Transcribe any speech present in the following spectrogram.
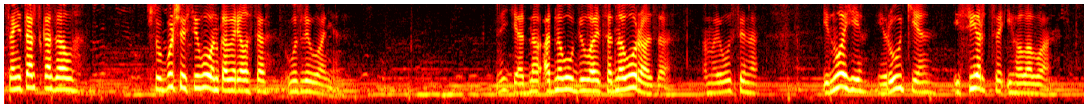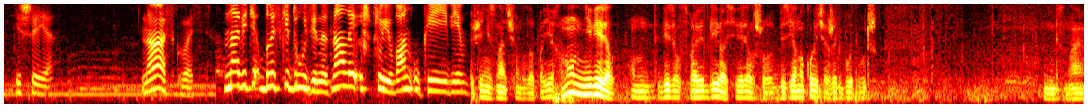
Санитар сказал, что больше всего он ковырялся возле Вани. Видите, одно- одного убивают с одного раза, а моего сына и ноги, и руки, и сердце, и голова, и шея. Насквозь. Навіть близькі друзі не знали, що Іван у Києві. Вообще не знаю, что он туда поехал. Но он не верил. Он верил в справедливость, верил, что без Януковича жить будет лучше. Не знаю,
